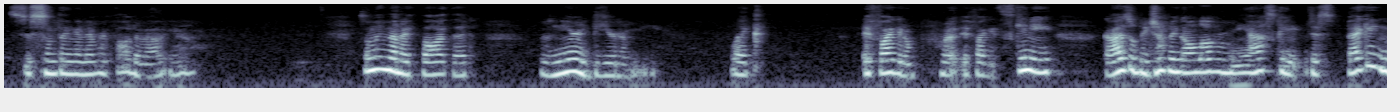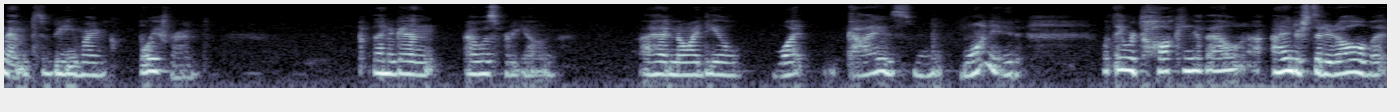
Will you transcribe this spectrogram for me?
It's just something I never thought about, you know? Something that I thought that was near and dear to me. Like, if I get a, if I get skinny, guys will be jumping all over me, asking, just begging them to be my boyfriend. But then again, I was pretty young. I had no idea what guys wanted what they were talking about. I understood it all, but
